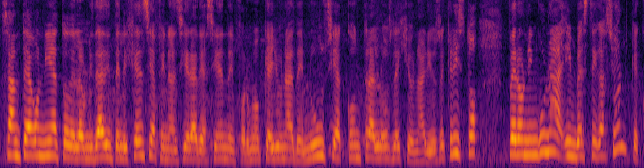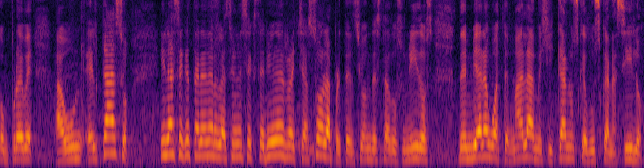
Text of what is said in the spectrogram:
Santiago Nieto, de la Unidad de Inteligencia Financiera de Hacienda, informó que hay una denuncia contra los legionarios de Cristo, pero ninguna investigación que compruebe aún el caso y la Secretaría de Relaciones Exteriores rechazó la pretensión de Estados Unidos de enviar a Guatemala a mexicanos que buscan asilo.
